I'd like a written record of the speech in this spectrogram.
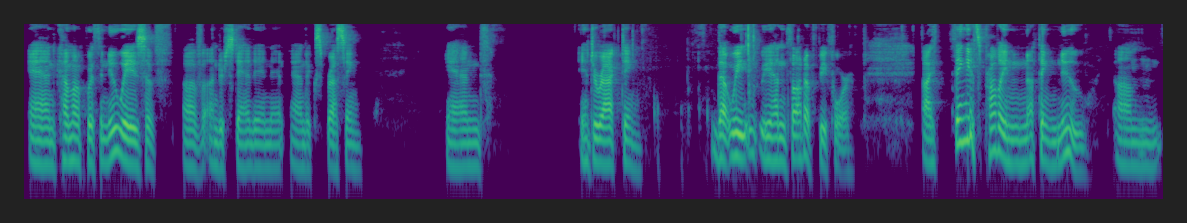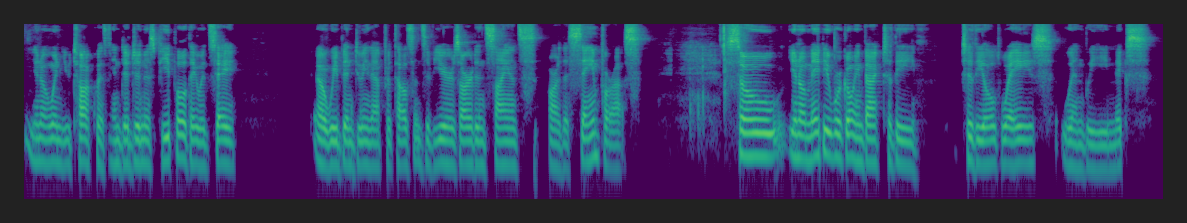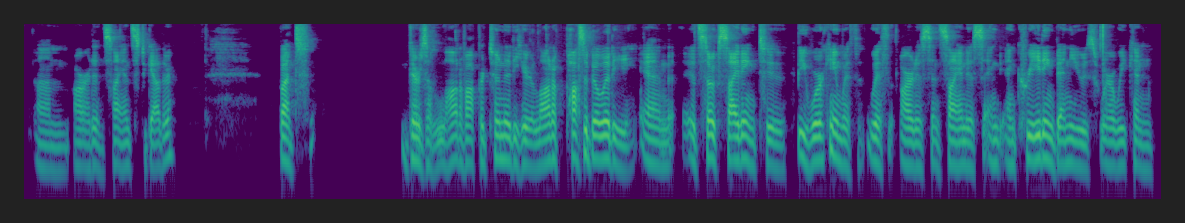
and come up with new ways of, of understanding and, and expressing and interacting that we, we hadn't thought of before. I think it's probably nothing new. Um, you know, when you talk with indigenous people, they would say, oh, we've been doing that for thousands of years. Art and science are the same for us. So, you know, maybe we're going back to the to the old ways when we mix um, art and science together. But there's a lot of opportunity here, a lot of possibility, and it's so exciting to be working with with artists and scientists and, and creating venues where we can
